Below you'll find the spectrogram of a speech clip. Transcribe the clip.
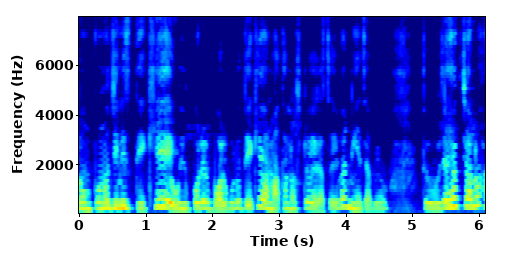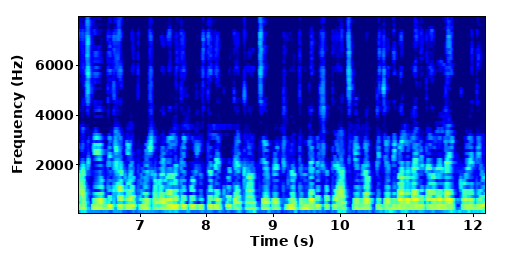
সম্পূর্ণ জিনিস দেখে, ওই উপরের বলগুলো দেখে ওর মাথা নষ্ট হয়ে গেছে, এবার নিয়ে যাবে ও। তো যাই হোক চলো আজকে অবধি থাকল। তোমরা সবাই ভালো থেকো, সুস্থ দেখো দেখা হচ্ছে এরপর একটি নতুন ব্লগের সাথে। আজকের ব্লগটি যদি ভালো লাগে তাহলে লাইক করে দিও।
